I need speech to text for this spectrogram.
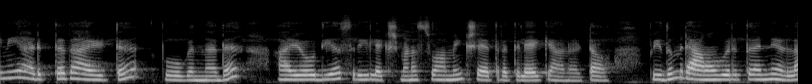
ഇനി അടുത്തതായിട്ട് പോകുന്നത് അയോധ്യ ശ്രീ ലക്ഷ്മണസ്വാമി ക്ഷേത്രത്തിലേക്കാണ് കേട്ടോ അപ്പം ഇതും രാമപുരത്ത് തന്നെയുള്ള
